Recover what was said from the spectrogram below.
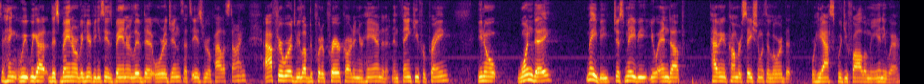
to hang. We, we got this banner over here. If you can see this banner, Live Dead Origins, that's Israel Palestine. Afterwards, we love to put a prayer card in your hand and, and thank you for praying. You know, one day, maybe, just maybe, you'll end up having a conversation with the Lord that, where He asks, Would you follow me anywhere?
